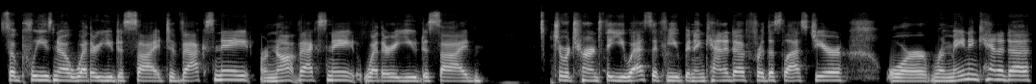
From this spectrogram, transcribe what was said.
So please know whether you decide to vaccinate or not vaccinate, whether you decide to return to the US if you've been in Canada for this last year or remain in Canada.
